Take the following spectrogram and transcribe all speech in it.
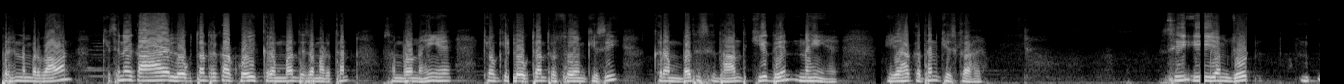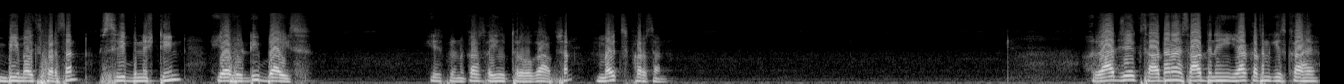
प्रश्न नंबर बावन, किसने कहा है लोकतंत्र का कोई क्रमबद्ध समर्थन संभव नहीं है, क्योंकि लोकतंत्र स्वयं किसी क्रमबद्ध सिद्धांत की देन नहीं है। यह कथन किसका है? C E M Joad, B Max पर्सन सी बिनस्टीन या फिर डी बाइस इस प्रश्न का सही उत्तर होगा ऑप्शन मैक्स फर्सन। राज्य एक साधन है, साध्य नहीं, यह कथन किसका है?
